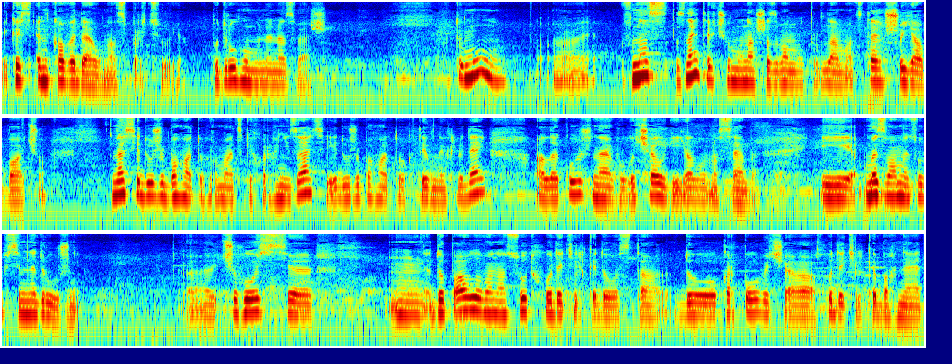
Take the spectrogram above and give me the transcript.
Якесь НКВД у нас працює, по-другому не назвеш. Тому в нас, знаєте, в чому наша з вами проблема? Це те, що я бачу. У нас є дуже багато громадських організацій, є дуже багато активних людей, але кожне волоче одіяло на себе. І ми з вами зовсім не дружні. Е, Чогось е, до Павлова на суд ходить тільки доста, до Карповича ходить тільки багнет.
